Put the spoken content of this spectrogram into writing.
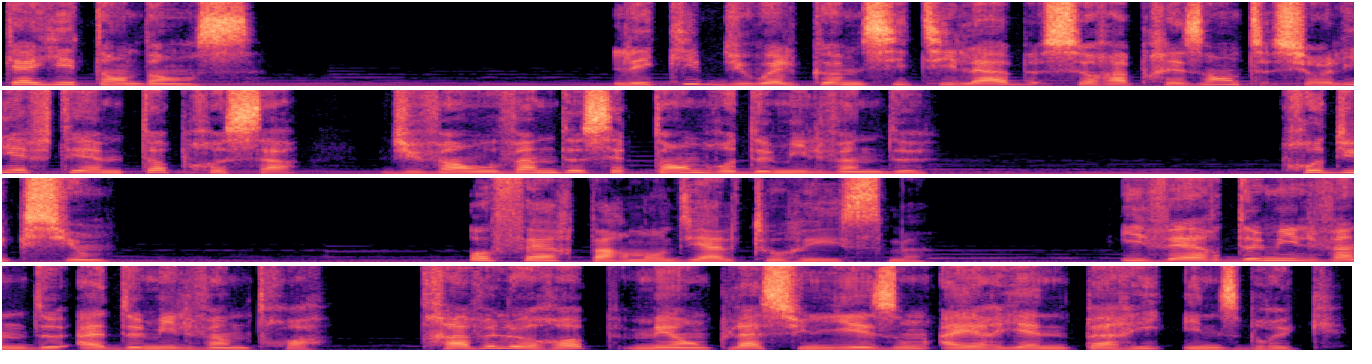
cahier tendance l'équipe du Welcome City Lab sera présente sur l'IFTM Top Ressa, du 20 au 22 septembre 2022. Production. Offert par Mondial Tourisme. Hiver 2022 à 2023. Travel Europe met en place une liaison aérienne Paris-Innsbruck.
